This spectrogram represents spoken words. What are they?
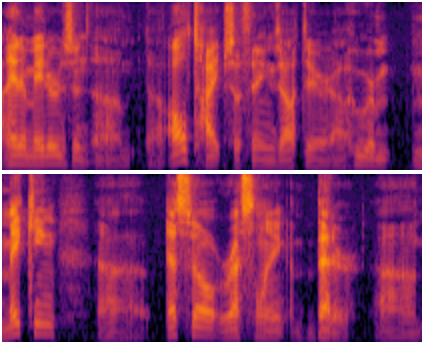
animators and um, uh, all types of things out there uh, who are making uh, SL wrestling better um,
